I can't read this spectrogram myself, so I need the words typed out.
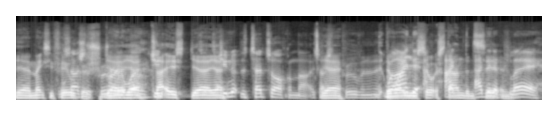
Yeah, it makes you feel actually good. true. Yeah, yeah. Do you- That is, yeah, yeah. Do you know, the TED talk on that. It's actually Yeah. proven, isn't it? The way you did, sort of stand I, and I sit I did a and- play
